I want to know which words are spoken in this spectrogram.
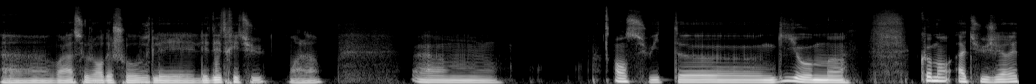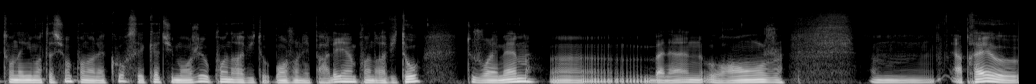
voilà, ce genre de choses, les, les détritus, voilà. Ensuite, Guillaume, comment as-tu géré ton alimentation pendant la course et qu'as-tu mangé au point de ravito? Bon, j'en ai parlé, hein, point de ravito toujours les mêmes, euh, banane, orange. Hum, après, euh,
